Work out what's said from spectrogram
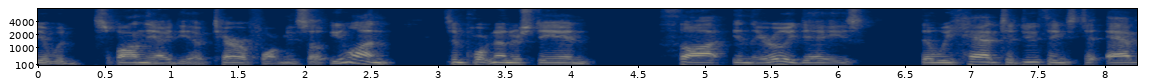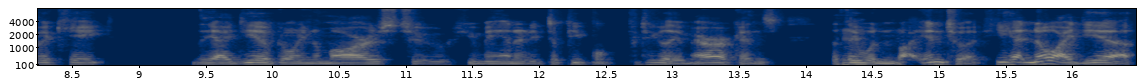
it would spawn the idea of terraforming. So Elon, it's important to understand, thought in the early days that we had to do things to advocate the idea of going to Mars to humanity, to people, particularly Americans, that they mm. wouldn't buy into it. He had no idea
